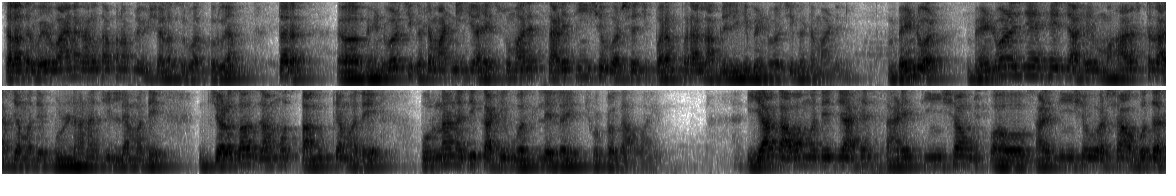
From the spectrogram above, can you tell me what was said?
चला तर वेळ वाया न घालवता आपण आपल्या विषयाला सुरुवात करूया. तर भेंडवरची भेंडवळची घटमांडणी जी आहे सुमारे साडेतीनशे वर्षाची परंपरा लाभलेली ही भेंडवळची घटमांडणी. भेंडवळ. भेंडवळ जे आहे जे आहे महाराष्ट्र राज्यामध्ये बुलढाणा जिल्ह्यामध्ये जळगाव जामोद तालुक्यामध्ये पूर्णा नदी काठी वसलेलं एक छोटं गाव आहे. या गावामध्ये जे आहे साडेतीनशे साडेतीनशे वर्षा अगोदर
